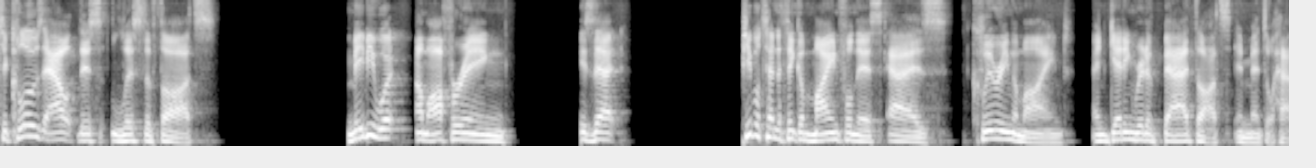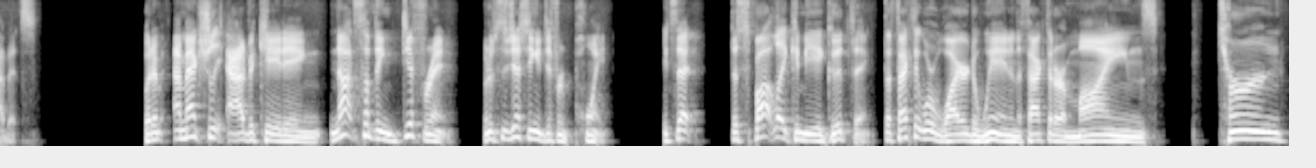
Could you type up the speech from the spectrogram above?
To close out this list of thoughts, maybe what I'm offering is that people tend to think of mindfulness as clearing the mind and getting rid of bad thoughts and mental habits. But I'm, I'm actually advocating not something different, but I'm suggesting a different point. It's that the spotlight can be a good thing. The fact that we're wired to win and the fact that our minds turn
